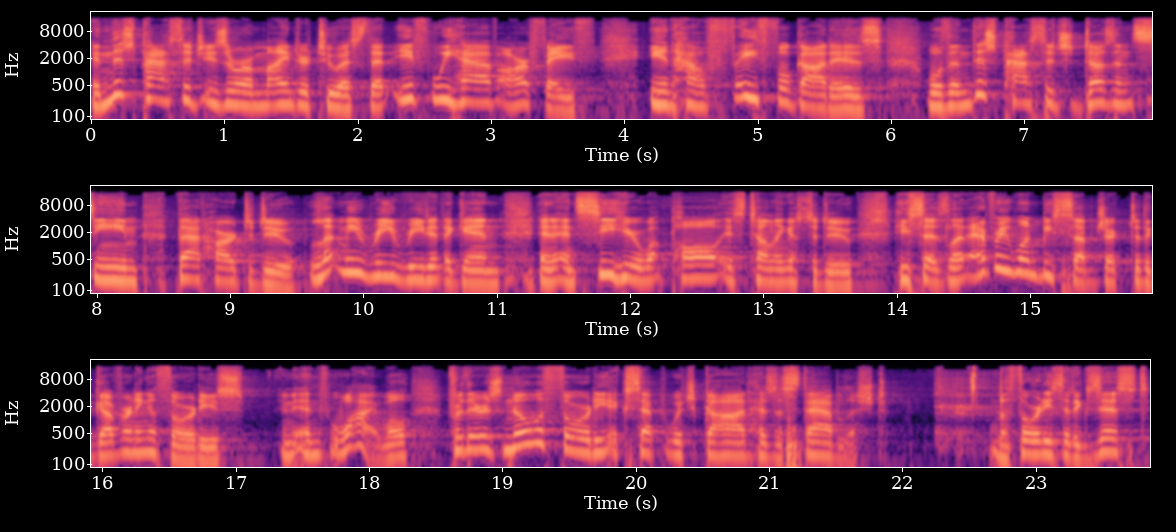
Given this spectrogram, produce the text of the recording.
And this passage is a reminder to us that if we have our faith in how faithful God is, well, then this passage doesn't seem that hard to do. Let me reread it again and, and see here what Paul is telling us to do. He says, Let everyone be subject to the governing authorities and, and why? Well, for there is no authority except which God has established. The authorities that exist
